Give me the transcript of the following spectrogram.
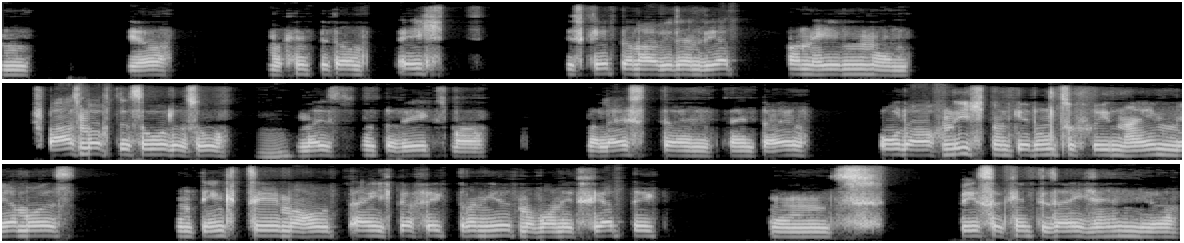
Und ja, man könnte da echt das Klettern auch wieder einen Wert anheben und Spaß macht es so oder so. Mhm. Man ist unterwegs, man, man leistet seinen, seinen Teil oder auch nicht und geht unzufrieden heim mehrmals und denkt sich, man hat eigentlich perfekt trainiert, man war nicht fertig und besser könnte es eigentlich in, ja,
